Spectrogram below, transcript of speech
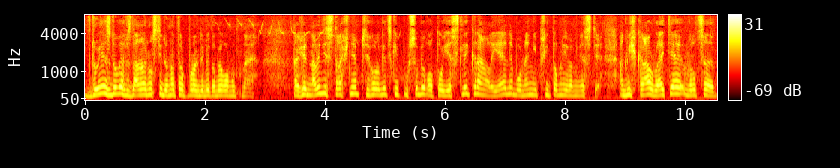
v dojezdové vzdálenosti do metropole, kdyby to bylo nutné. Takže na lidi strašně psychologicky působilo to, jestli král je nebo není přítomný ve městě. A když král v létě v roce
